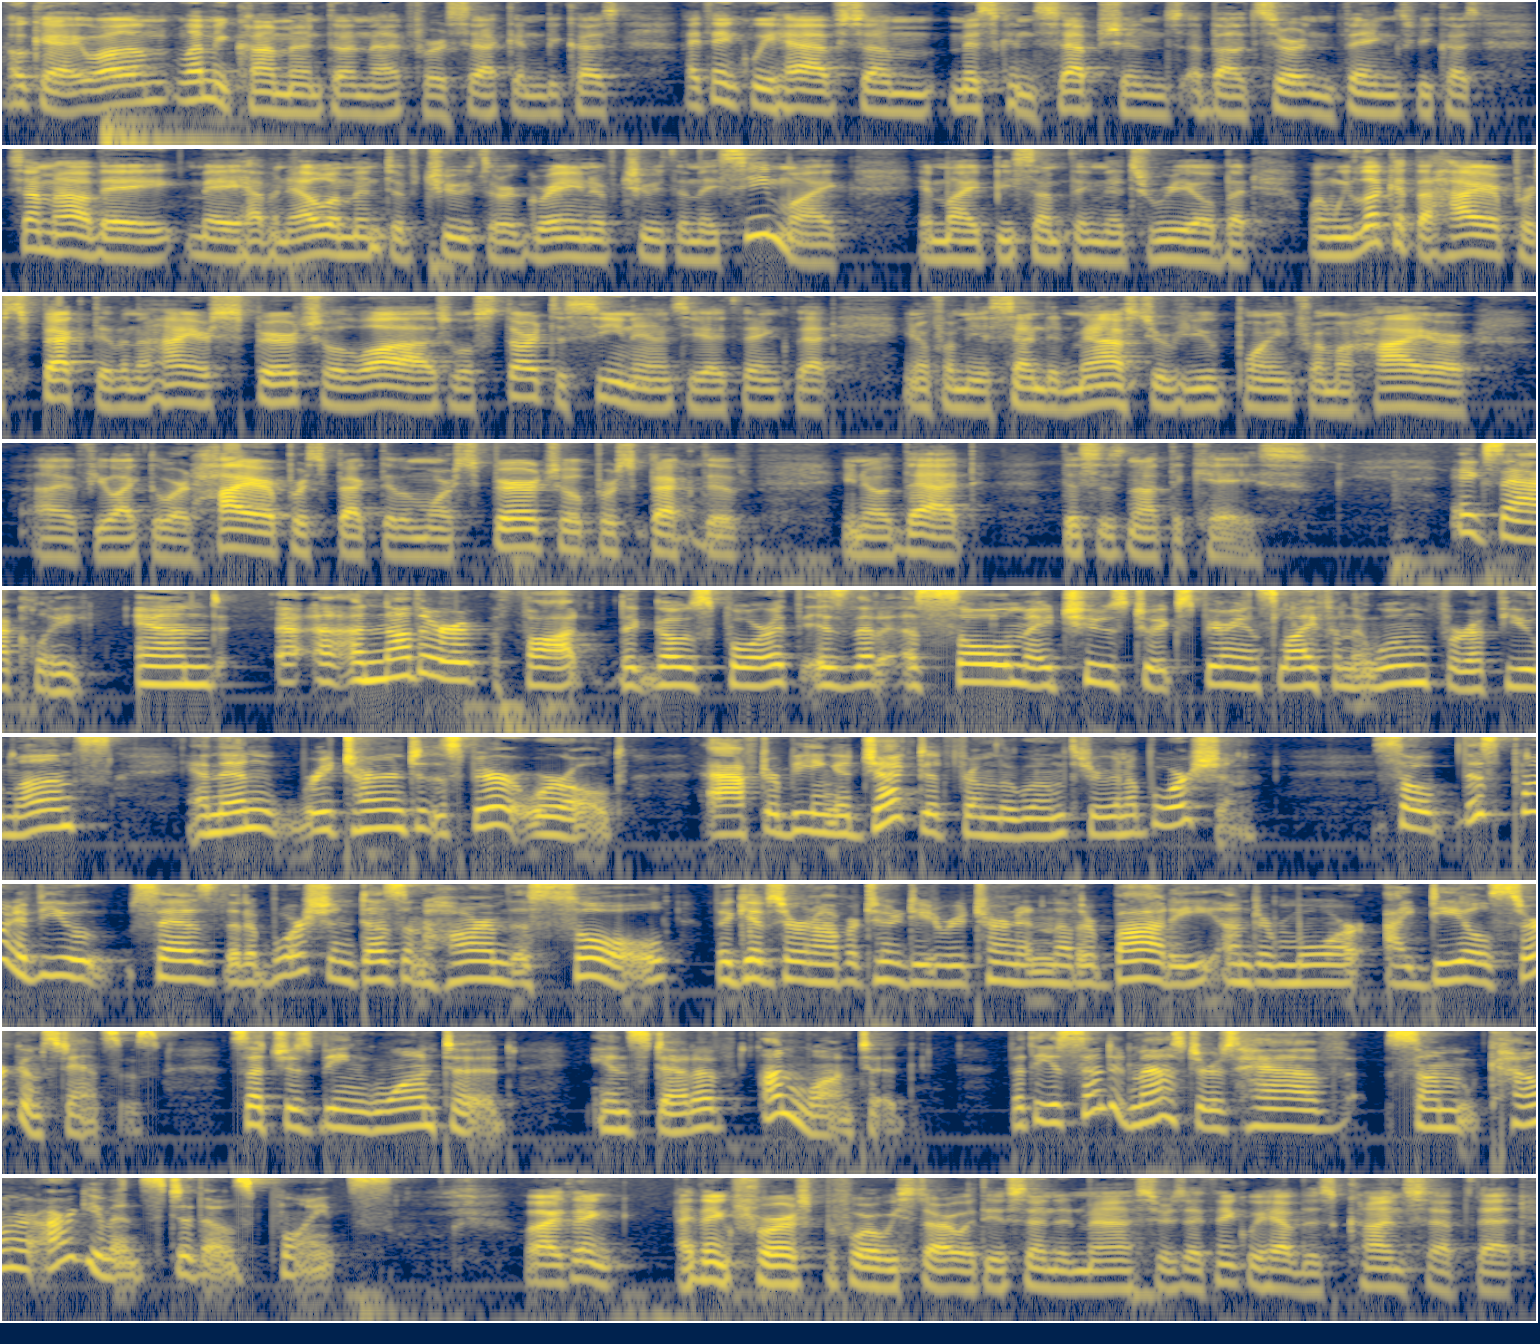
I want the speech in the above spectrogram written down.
Okay, well, um, let me comment on that for a second because I think we have some misconceptions about certain things because somehow they may have an element of truth or a grain of truth and they seem like it might be something that's real. But when we look at the higher perspective and the higher spiritual laws, we'll start to see, Nancy, I think, that, you know, from the ascended master viewpoint, from a higher, uh, if you like the word higher perspective, a more spiritual perspective, you know, that this is not the case. Exactly. And another thought that goes forth is that a soul may choose to experience life in the womb for a few months and then return to the spirit world after being ejected from the womb through an abortion. So, this point of view says that abortion doesn't harm the soul, but gives her an opportunity to return in another body under more ideal circumstances, such as being wanted instead of unwanted. But the Ascended Masters have some counter arguments to those points. Well, I think I think first, before we start with the Ascended Masters, I think we have this concept that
